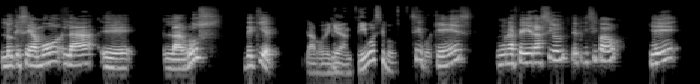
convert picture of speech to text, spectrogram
lo que se llamó la, eh, la Rus de Kiev. La rodilla antigua, sí, po. Sí, porque es una federación de principados que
